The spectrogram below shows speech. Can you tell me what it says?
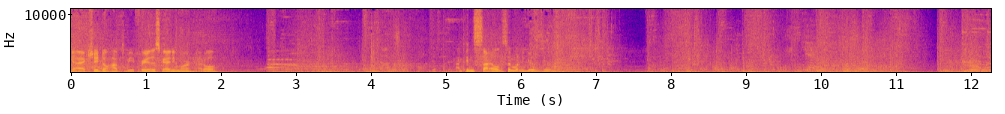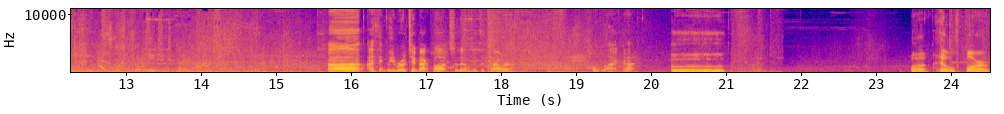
Yeah, I actually don't have to be afraid of this guy anymore at all. I can silence him when he goes in. Uh, I think we rotate back bot so they don't get the tower. Oh my god. Oh. What health bar?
